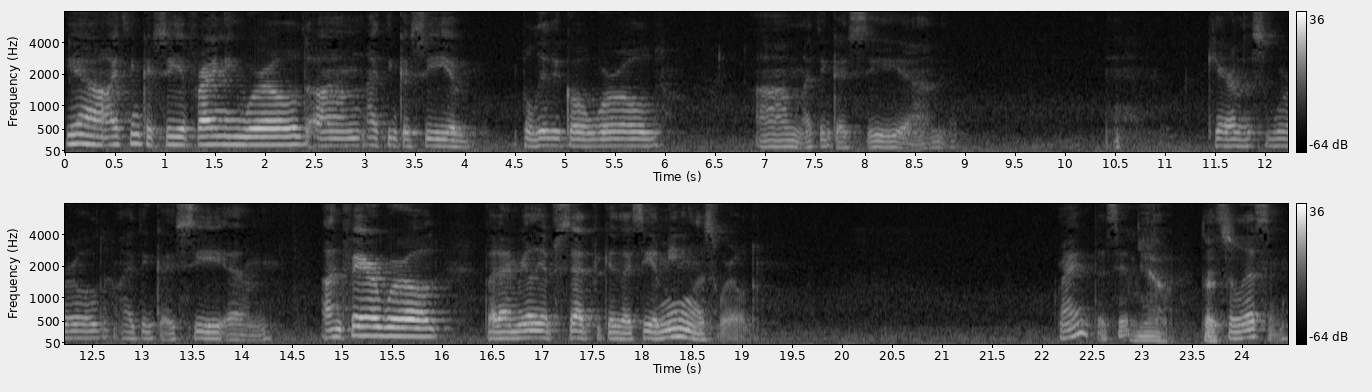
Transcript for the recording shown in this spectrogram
Yeah, I think I see a frightening world. Um, I think I see a political world. Um, I think I see a careless world. I think I see an unfair world, but I'm really upset because I see a meaningless world. Right? That's it? Yeah. That's That's the lesson.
